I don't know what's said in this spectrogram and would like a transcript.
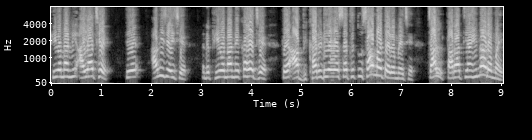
ફિયોનાની આયા છે તે આવી જાય છે અને ફિયોનાને કહે છે કે આ ભિખારડીઓ સાથે તું શા માટે રમે છે? ચાલ તારા ત્યાં અહીં ના રમાય.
